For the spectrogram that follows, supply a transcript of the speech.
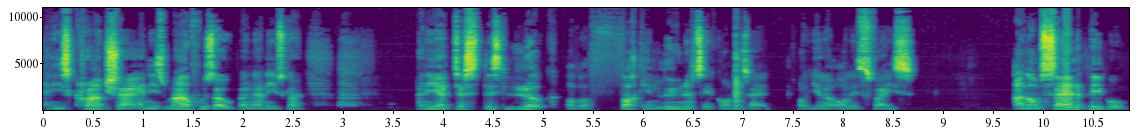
and he's crouched there and his mouth was open and he's going and he had just this look of a fucking lunatic on his head, you know, on his face. And I'm saying to people,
